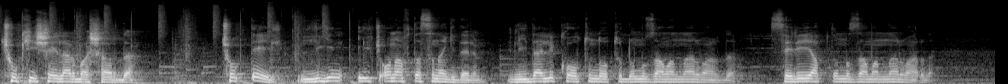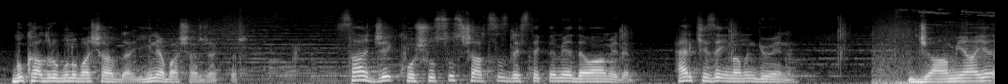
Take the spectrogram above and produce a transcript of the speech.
çok iyi şeyler başardı. Çok değil. Ligin ilk 10 haftasına gidelim. Liderlik koltuğunda oturduğumuz zamanlar vardı. Seri yaptığımız zamanlar vardı. Bu kadro bunu başardı. Yine başaracaktır. Sadece koşulsuz şartsız desteklemeye devam edin. Herkese inanın güvenin. Camiayı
